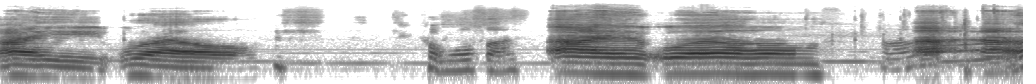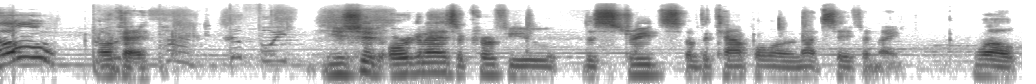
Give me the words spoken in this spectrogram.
I, well. A wolf. Uh, I, well. oh. Uh, oh. Okay. You should organize a curfew. The streets of the capital are not safe at night. Well,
